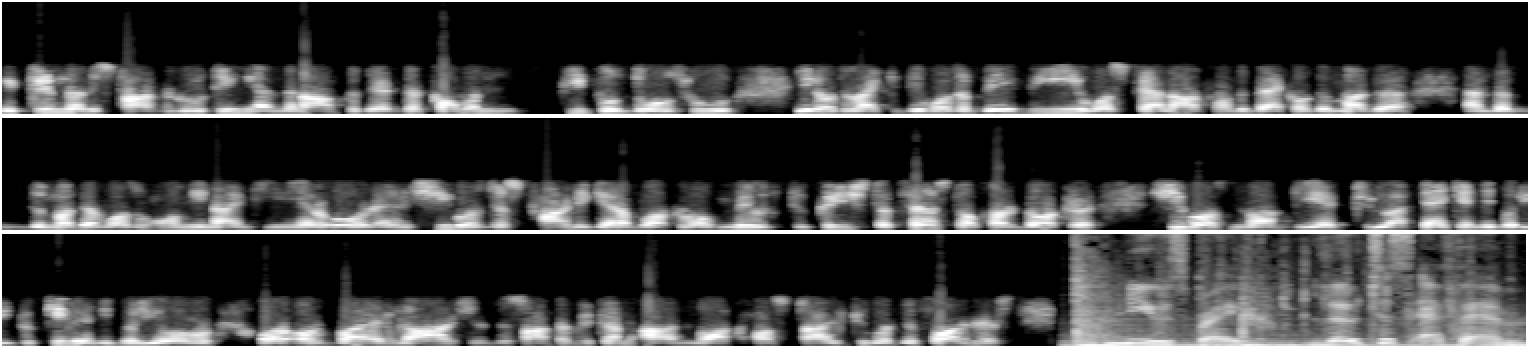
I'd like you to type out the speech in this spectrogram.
The criminals start looting and then after that the common people, those who, you know, like there was a baby was fell out from the back of the mother, and the, the mother was only 19 year old, and she was just trying to get a bottle of milk to quench the thirst of her daughter. She was not there to attack anybody, to kill anybody, or, or, or by and large, the South Africans are not hostile toward the foreigners. Newsbreak, Lotus FM,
